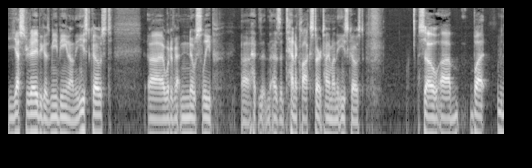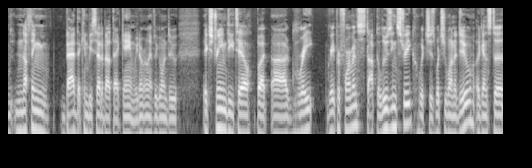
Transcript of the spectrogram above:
yesterday because me being on the East Coast, uh, I would have gotten no sleep uh, as a 10 o'clock start time on the East Coast. So, uh, but nothing bad that can be said about that game. We don't really have to go into extreme detail, but uh, great, great performance. Stopped a losing streak, which is what you want to do against a,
